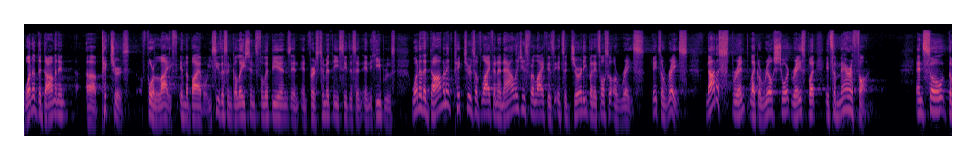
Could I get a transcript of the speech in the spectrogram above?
One of the dominant uh, pictures for life in the Bible. You see this in Galatians, Philippians, in, in 1 Timothy, you see this in, in Hebrews. One of the dominant pictures of life and analogies for life is it's a journey, but it's also a race. Okay? It's a race. Not a sprint, like a real short race, but it's a marathon. And so the,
